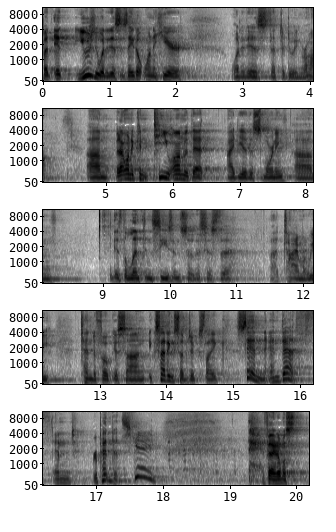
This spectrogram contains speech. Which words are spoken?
But it, usually what it is is they don't want to hear what it is that they're doing wrong. Um, but I want to continue on with that idea this morning. Um, it is the Lenten season, so this is the uh, time where we tend to focus on exciting subjects like sin and death and repentance. Yay! In fact, almost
